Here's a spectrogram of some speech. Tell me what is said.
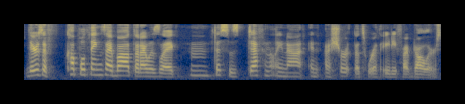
There's a couple things I bought that I was like, hmm, this is definitely not an, a shirt that's worth $85.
